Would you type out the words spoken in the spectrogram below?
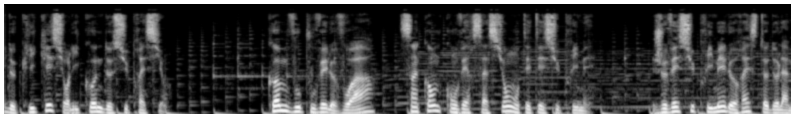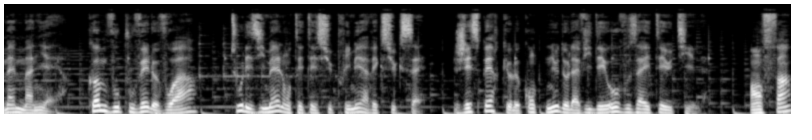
de cliquer sur l'icône de suppression. Comme vous pouvez le voir, 50 conversations ont été supprimées. Je vais supprimer le reste de la même manière. Comme vous pouvez le voir, tous les emails ont été supprimés avec succès. J'espère que le contenu de la vidéo vous a été utile. Enfin,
